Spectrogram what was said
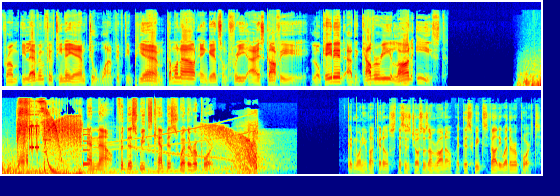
from 11:15 a.m. to 1:50 p.m. Come on out and get some free iced coffee. Located at the Calvary Lawn East. And now for this week's campus weather report. Good morning, vaqueros. This is Joseph Zambrano with this week's Valley Weather Report.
